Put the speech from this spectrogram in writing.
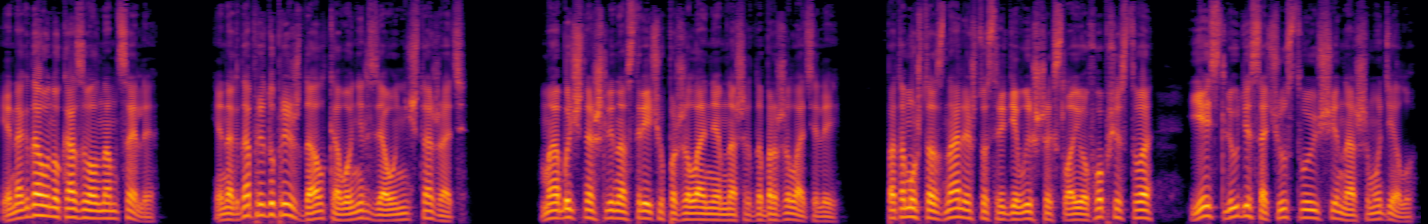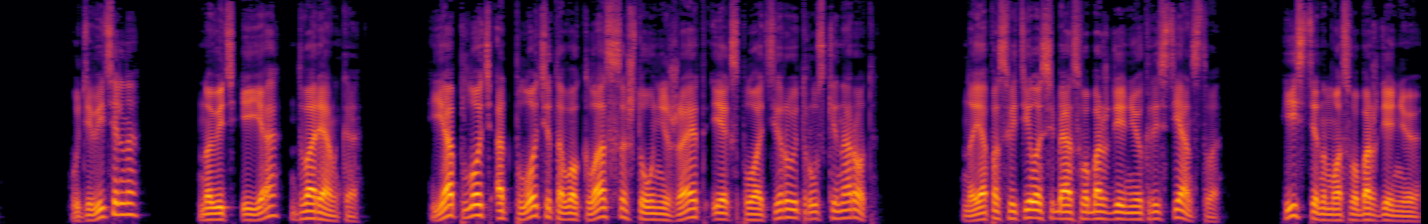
Иногда он указывал нам цели, иногда предупреждал, кого нельзя уничтожать. Мы обычно шли навстречу пожеланиям наших доброжелателей потому что знали, что среди высших слоев общества есть люди, сочувствующие нашему делу. Удивительно, но ведь и я дворянка. Я плоть от плоти того класса, что унижает и эксплуатирует русский народ. Но я посвятила себя освобождению крестьянства, истинному освобождению,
